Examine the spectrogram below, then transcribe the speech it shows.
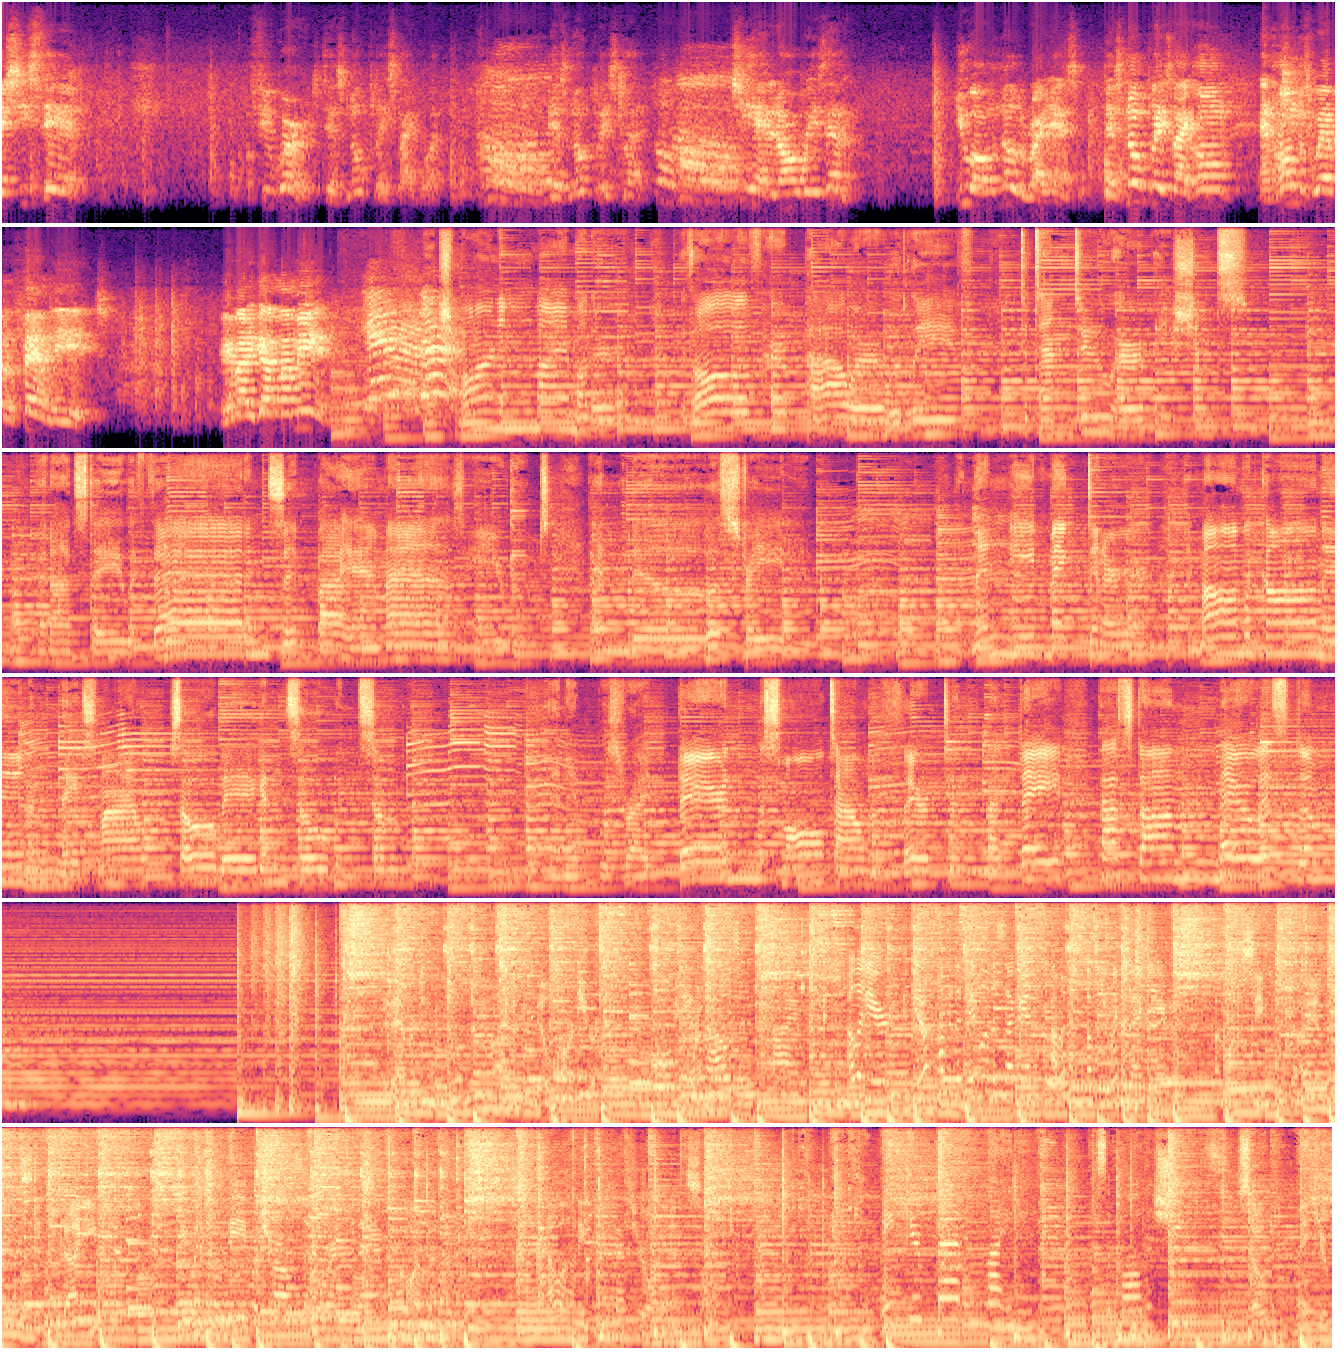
And she said a few words. There's no place like what? Home. There's no place like home. She had it always in her. You all know the right answer. There's no place like home, and home is wherever the family is. Everybody got my meaning? Yes, Each morning, my mother, with all of her power, would leave to tend to And then he'd make dinner, and Mom would come in and they'd smile so big and so winsome. And it was right there in the small town of Ayrton that they passed on their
